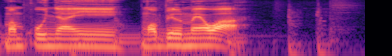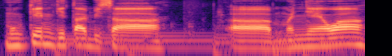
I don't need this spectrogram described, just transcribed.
mempunyai mobil mewah, mungkin kita bisa uh, menyewa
